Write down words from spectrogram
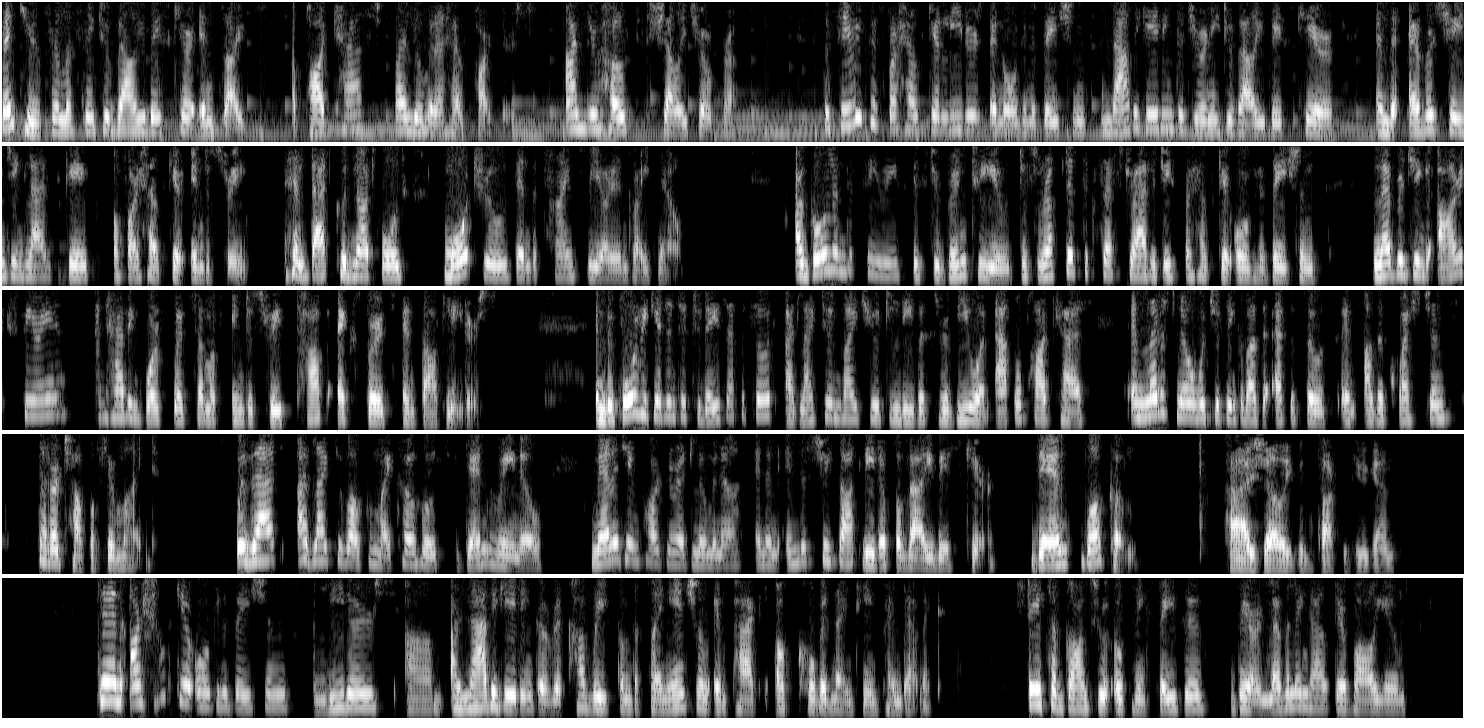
Thank you for listening to Value Based Care Insights, a podcast by Lumina Health Partners. I'm your host, Shelly Chopra. The series is for healthcare leaders and organizations navigating the journey to value based care and the ever changing landscape of our healthcare industry. And that could not hold more true than the times we are in right now. Our goal in the series is to bring to you disruptive success strategies for healthcare organizations, leveraging our experience and having worked with some of industry's top experts and thought leaders. And before we get into today's episode, I'd like to invite you to leave us a review on Apple Podcasts and let us know what you think about the episodes and other questions that are top of your mind. With that, I'd like to welcome my co-host, Dan Marino, managing partner at Lumina and an industry thought leader for value-based care. Dan, welcome. Hi, Shelly. Good to talk with you again. Dan, our healthcare organizations, leaders um, are navigating the recovery from the financial impact of COVID-19 pandemic. States have gone through opening phases. They are leveling out their volumes.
